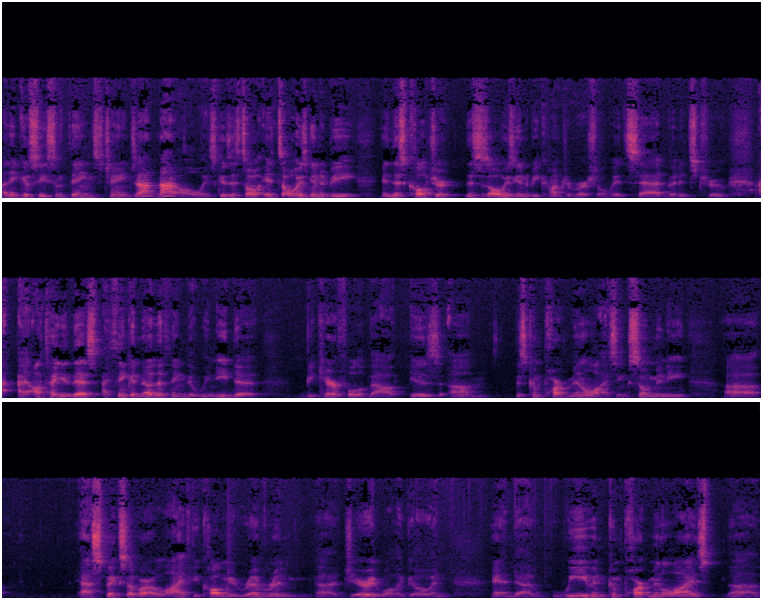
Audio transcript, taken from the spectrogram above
I think you'll see some things change. Not not always, because it's all it's always going to be in this culture. This is always going to be controversial. It's sad, but it's true. I, will tell you this. I think another thing that we need to be careful about is um, is compartmentalizing so many. Uh, aspects of our life. You called me Reverend uh, Jerry a while ago, and and uh, we even compartmentalize uh,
